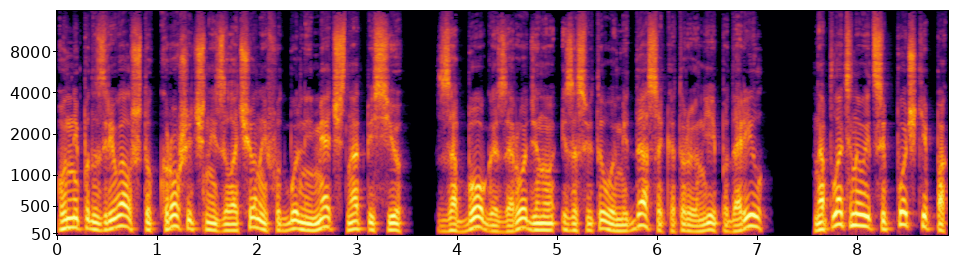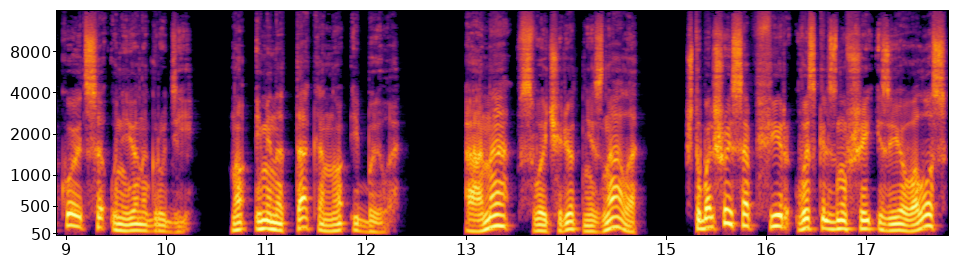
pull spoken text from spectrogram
Он не подозревал, что крошечный золоченый футбольный мяч с надписью за Бога, за Родину и за святого Медаса, который он ей подарил, на платиновой цепочке покоится у нее на груди. Но именно так оно и было. А она в свой черед не знала, что большой сапфир, выскользнувший из ее волос,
